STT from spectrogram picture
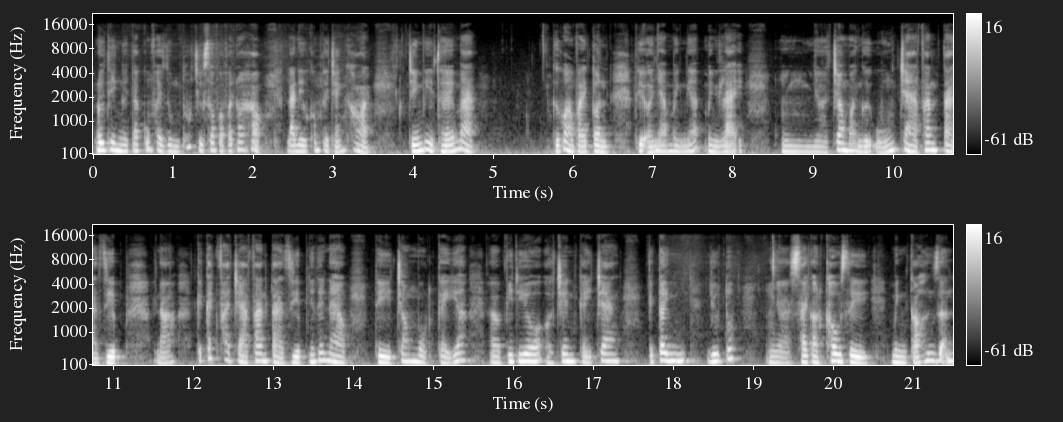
Đôi khi người ta cũng phải dùng thuốc trừ sâu và phân hóa học là điều không thể tránh khỏi. Chính vì thế mà cứ khoảng vài tuần thì ở nhà mình á mình lại cho mọi người uống trà phan tả diệp. Đó cái cách pha trà phan tả diệp như thế nào thì trong một cái uh, video ở trên cái trang cái kênh youtube uh, Sài Gòn Khâu gì mình có hướng dẫn.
